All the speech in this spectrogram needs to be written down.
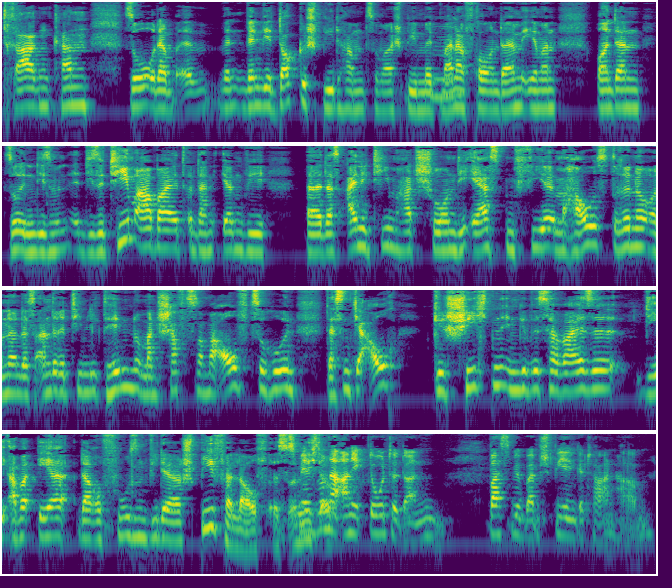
tragen kann, so oder äh, wenn wenn wir Doc gespielt haben zum Beispiel mit meiner Frau und deinem Ehemann und dann so in diesem diese Teamarbeit und dann irgendwie äh, das eine Team hat schon die ersten vier im Haus drinne und dann das andere Team liegt hinten und man schafft es nochmal aufzuholen. Das sind ja auch Geschichten in gewisser Weise, die aber eher darauf fußen, wie der Spielverlauf ist. Das ist und nicht so eine Anekdote dann, was wir beim Spielen getan haben.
